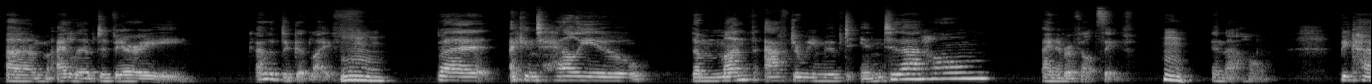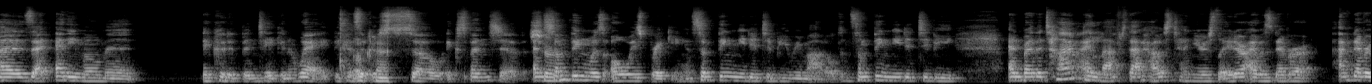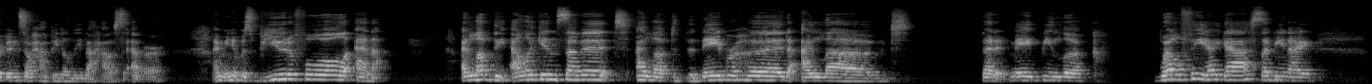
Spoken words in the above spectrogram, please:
Um, I lived a very, I lived a good life. Mm. But I can tell you the month after we moved into that home, I never felt safe hmm. in that home because at any moment it could have been taken away because okay. it was so expensive and sure. something was always breaking and something needed to be remodeled and something needed to be and by the time I left that house 10 years later I was never I've never been so happy to leave a house ever. I mean it was beautiful and I loved the elegance of it. I loved the neighborhood. I loved that it made me look wealthy, I guess. I mean, I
